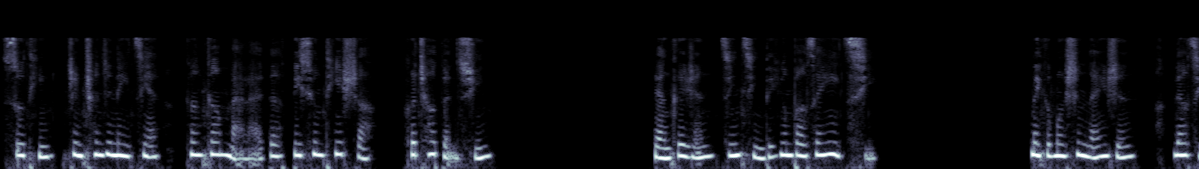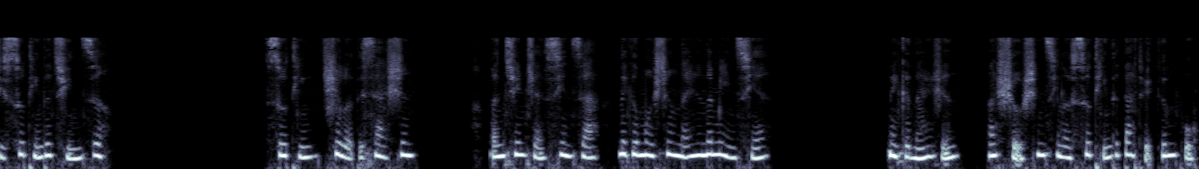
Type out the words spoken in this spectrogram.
苏婷正穿着那件刚刚买来的低胸 T 恤和超短裙，两个人紧紧的拥抱在一起。那个陌生男人撩起苏婷的裙子，苏婷赤裸的下身完全展现在那个陌生男人的面前。那个男人把手伸进了苏婷的大腿根部，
